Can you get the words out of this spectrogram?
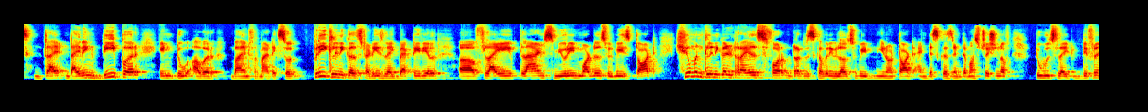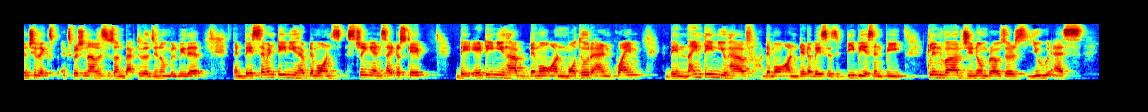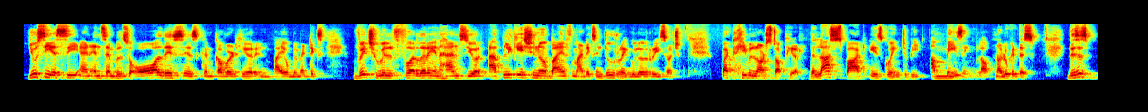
diving deeper into our bioinformatics. So preclinical studies like bacterial uh, fly plants murine models will be taught. Human clinical trials for drug discovery will also be you know taught and discussed and demonstration of tools like differential exp expression analysis on bacterial genome will be there then day 17, you have demo on string and cytoscape. Day 18, you have demo on Mothur and QIIME. Day 19, you have demo on databases DBSNP, ClinVar, Genome Browsers, US, UCSC and Ensembl. So all this is covered here in biomimetics, which will further enhance your application of bioinformatics into regular research. But he will not stop here. The last part is going to be amazing. Now look at this. This is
